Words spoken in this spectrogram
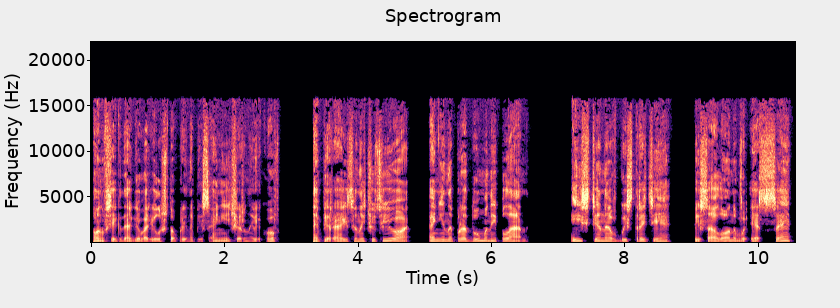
Он всегда говорил, что при написании черновиков опирается на чутье, а не на продуманный план. «Истина в быстроте», писал он в эссе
